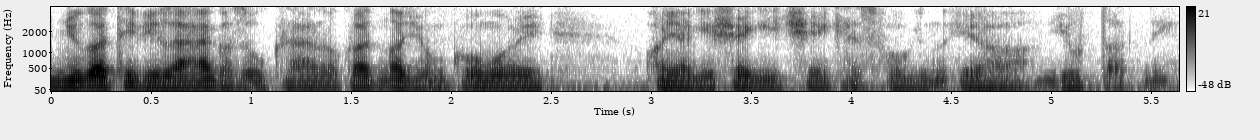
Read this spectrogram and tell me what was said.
nyugati világ az ukránokat nagyon komoly anyagi segítséghez fogja juttatni.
